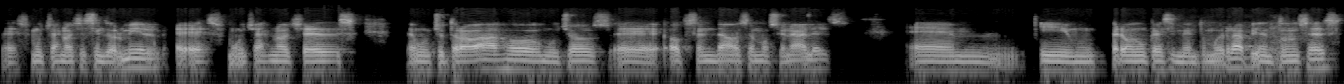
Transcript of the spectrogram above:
es muchas noches sin dormir, es muchas noches de mucho trabajo, muchos eh, ups and downs emocionales. Em, y, pero un crecimiento muy rápido. Entonces,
